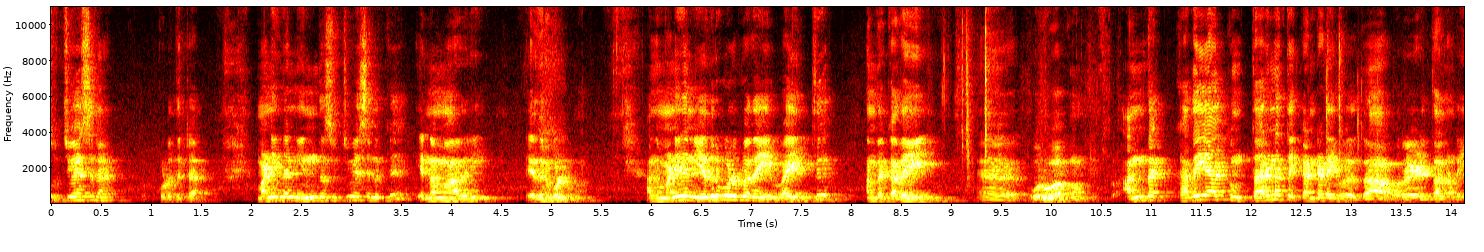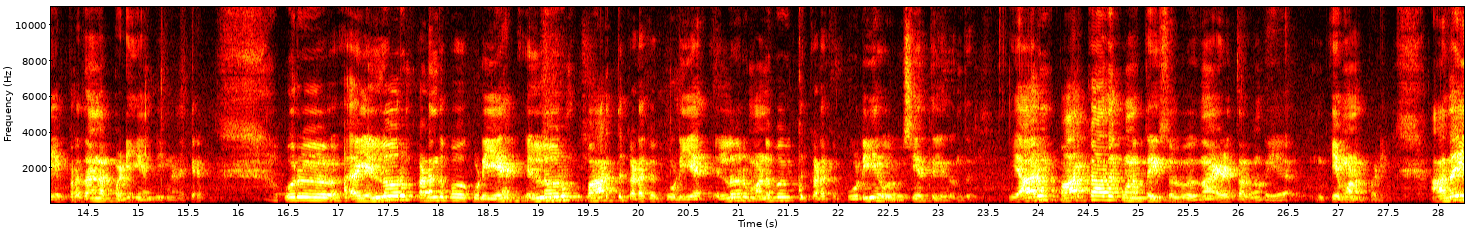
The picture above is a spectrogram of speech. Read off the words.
சுச்சுவேஷனை கொடுத்துட்டா மனிதன் இந்த சுச்சுவேஷனுக்கு என்ன மாதிரி எதிர்கொள்வான்? அந்த மனிதன் எதிர்கொள்வதை வைத்து அந்த கதை உருவாக்கும். அப்படின்னு அந்த கதையாக்கும் தருணத்தை கண்டடைவது தான் ஒரு எழுத்தாளனுடைய பிரதான படி அப்படின்னு நினைக்கிறேன். ஒரு எல்லோரும் கடந்து போகக்கூடிய எல்லோரும் பார்த்து கடக்கக்கூடிய எல்லோரும் அனுபவித்து கடக்கக்கூடிய ஒரு விஷயத்தில் இருந்து யாரும் பார்க்காத குணத்தை சொல்வது தான் எழுத்தாளனுடைய முக்கியமான படி அதை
